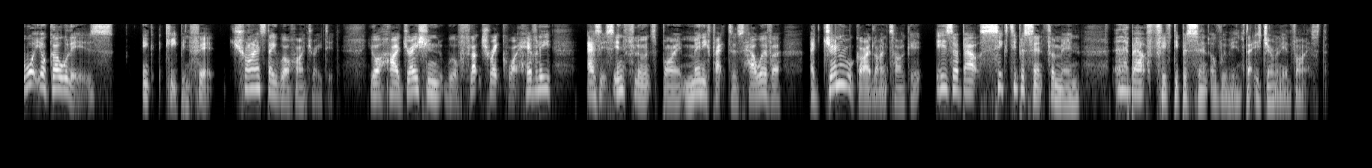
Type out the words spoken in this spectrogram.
what your goal is in keeping fit, try and stay well hydrated. Your hydration will fluctuate quite heavily as it's influenced by many factors. However, a general guideline target is about 60% for men and about 50% of women. That is generally advised.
